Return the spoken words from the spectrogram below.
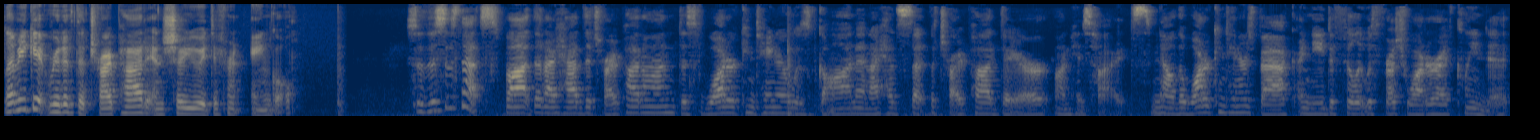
Let me get rid of the tripod and show you a different angle. So this is that spot that I had the tripod on. This water container was gone and I had set the tripod there on his hides. Now the water container's back. I need to fill it with fresh water. I've cleaned it.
